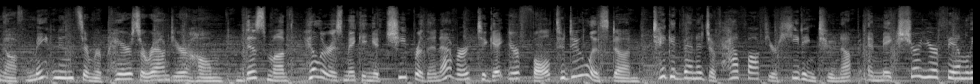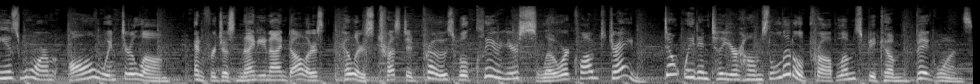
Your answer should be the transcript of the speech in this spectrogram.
off maintenance and repairs around your home? This month, Hiller is making it cheaper than ever to get your fall to do list done. Take advantage of half off your heating tune up and make sure your family is warm all winter long. And for just $99, Hiller's trusted pros will clear your slow or clogged drain. Don't wait until your home's little problems become big ones.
